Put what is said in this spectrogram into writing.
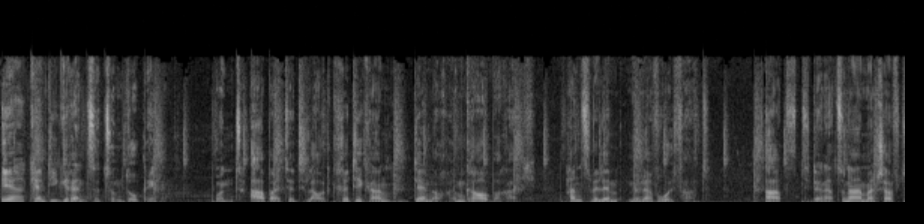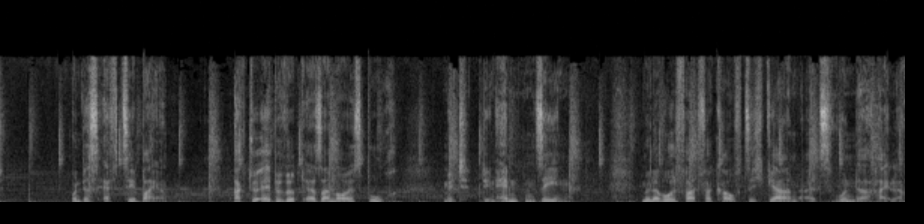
Er kennt die Grenze zum Doping und arbeitet laut Kritikern dennoch im Graubereich. Hans-Wilhelm Müller-Wohlfahrt, Arzt der Nationalmannschaft und des FC Bayern. Aktuell bewirbt er sein neues Buch mit den Händen sehen. Müller-Wohlfahrt verkauft sich gern als Wunderheiler.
